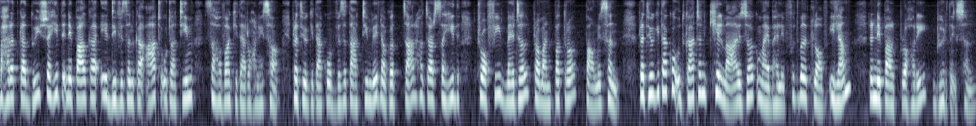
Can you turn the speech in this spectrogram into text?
भारतका दुई सहित नेपालका ए डिभिजनका आठवटा टिम सहभागिता रहनेछ। प्रतियोगिताको विजेता टिमले नगद चार हजार सहित ट्रफी मेडल प्रमाणपत्र पाउनेछन्। प्रतियोगिताको उद्घाटन खेलमा आयोजक Maya valley football club Ilam र नेपाल प्रहरी भिड्दैछन्।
